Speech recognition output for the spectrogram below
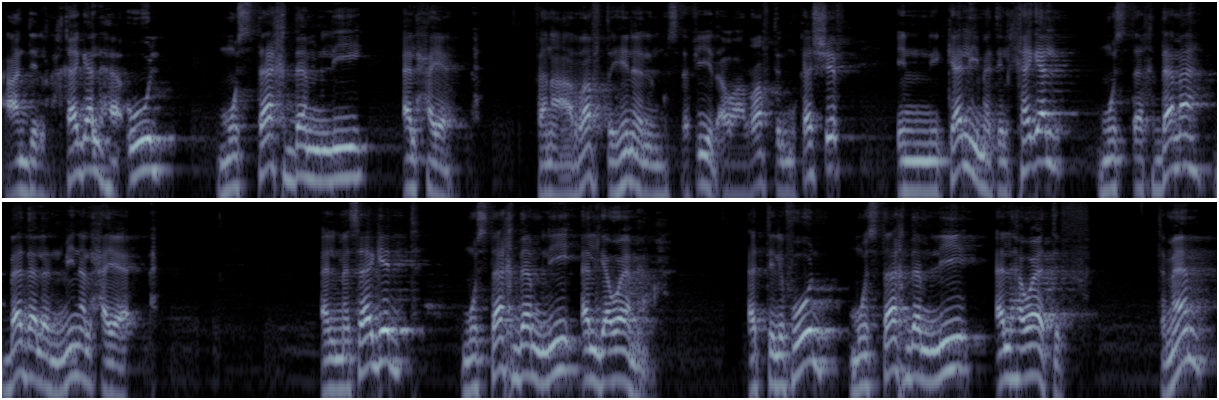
عند الخجل هقول مستخدم للحياء فأنا عرفت هنا المستفيد أو عرفت المكشف إن كلمة الخجل مستخدمة بدلا من الحياء. المساجد مستخدم للجوامع. التليفون مستخدم للهواتف. تمام؟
